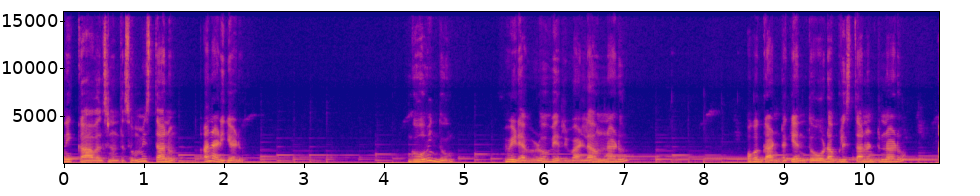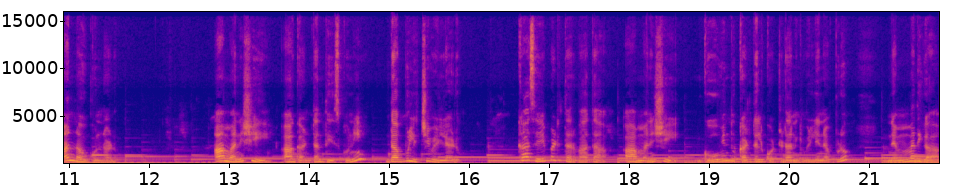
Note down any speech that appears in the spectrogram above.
నీకు కావలసినంత సొమ్ము ఇస్తాను అని అడిగాడు. గోవిందు వీడెవడో వెర్రివాళ్ళ ఉన్నాడు. ఒక గంటకి ఎంతో డబ్బులు ఇస్తానంటున్నాడు అని నవ్వుకున్నాడు. ఆ మనిషి ఆ గంటను తీసుకుని డబ్బులిచ్చి వెళ్ళాడు. కాసేపటి తర్వాత ఆ మనిషి గోవిందు కట్టెలు కొట్టడానికి వెళ్ళినప్పుడు నెమ్మదిగా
